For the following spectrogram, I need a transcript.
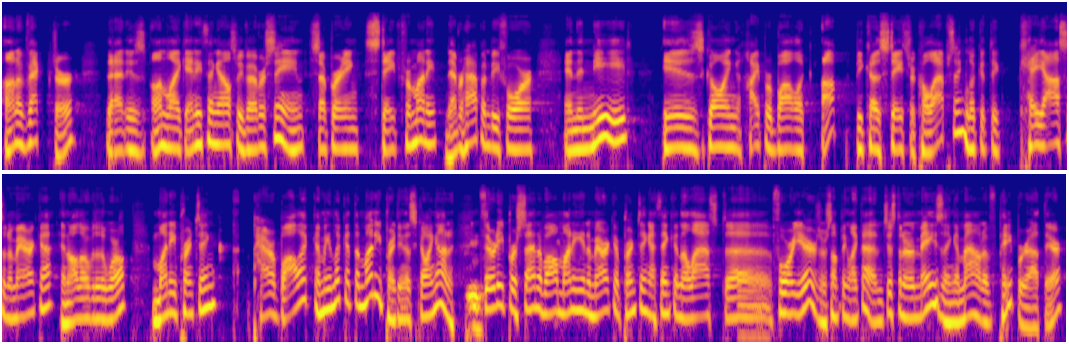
on a vector that is unlike anything else we've ever seen, separating state from money. Never happened before. And the need is going hyperbolic up because states are collapsing. Look at the chaos in America and all over the world. Money printing, parabolic. I mean, look at the money printing that's going on. 30% of all money in America printing, I think, in the last uh, four years or something like that. And just an amazing amount of paper out there.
